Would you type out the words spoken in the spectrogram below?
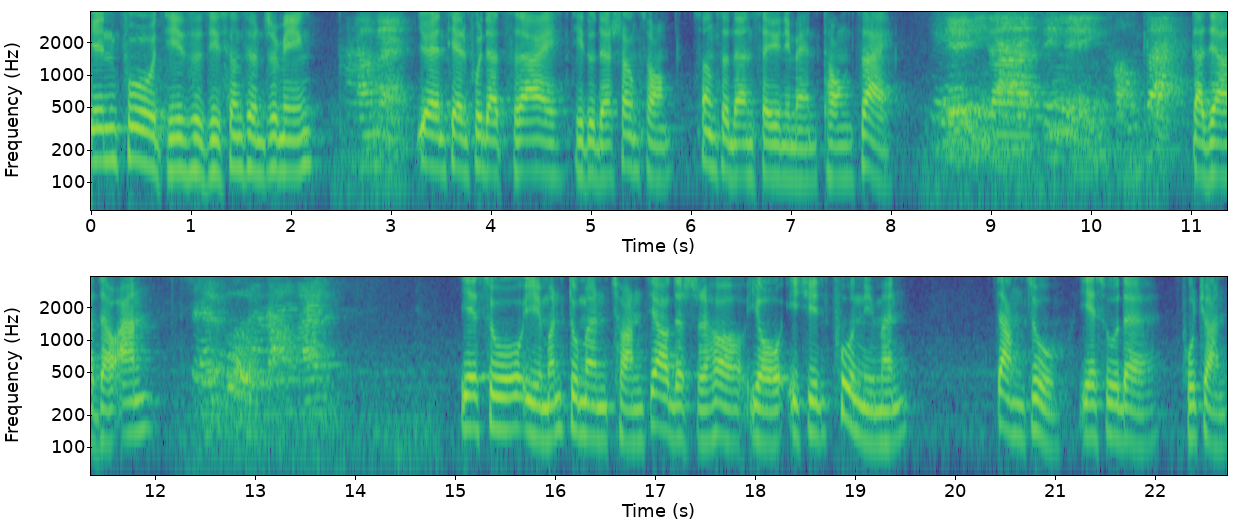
因父及子及圣神之名，阿门。愿天父的慈爱、基督的圣宠、圣子的恩赐与你们同在。与你的心灵同在。大家早安。神父早安。耶稣与门徒们传教的时候，有一群妇女们赞助耶稣的福传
